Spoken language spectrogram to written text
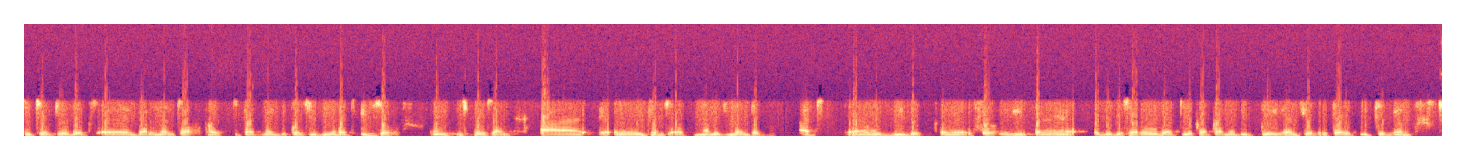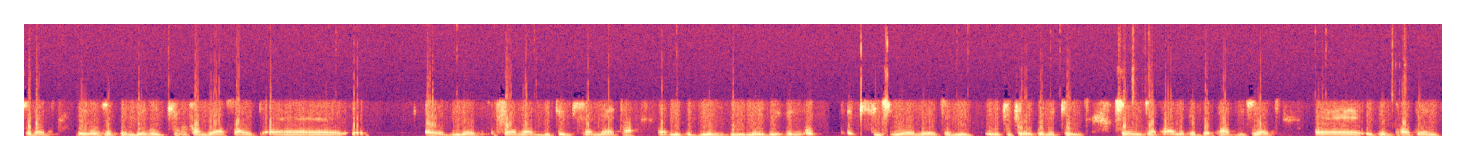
City of Joburg's uh, Environmental Health Department because we know that also disposal uh, in terms of management of that uh, would be the uh, for the uh, the role that local government would play. Hence, we have reported it to them so that they also can be able to, from their side, uh, uh, further look into the matter and it needs be maybe even a case where there's a need to open a case. So we just allocate the party so that uh, it's important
